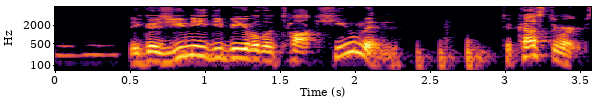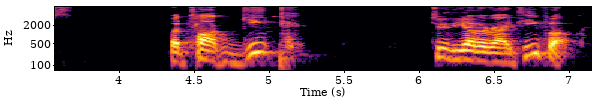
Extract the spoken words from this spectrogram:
Mhm. because you need to be able to talk human to customers, but talk geek to the other IT folk.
